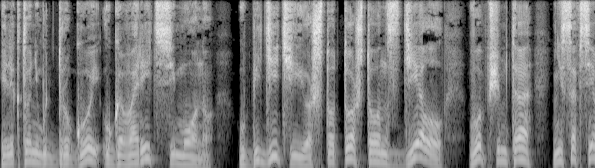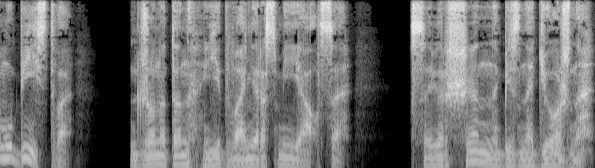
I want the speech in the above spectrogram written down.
или кто-нибудь другой уговорить Симону, убедить ее, что то, что он сделал, в общем-то, не совсем убийство? Джонатан едва не рассмеялся. «Совершенно безнадежно.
